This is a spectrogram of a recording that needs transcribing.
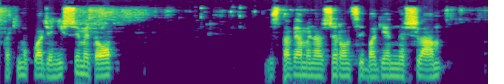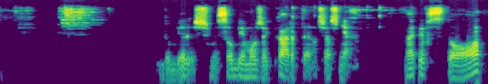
W takim układzie niszczymy to. Zostawiamy nasz żerący bagienny szlam. Dobierzmy sobie może kartę, chociaż nie. Najpierw 100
